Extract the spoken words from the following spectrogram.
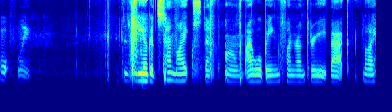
Hopefully. If this video gets 10 likes, then um I will bring Fun Run 3 back. Bye.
